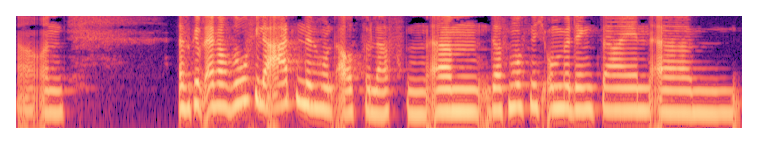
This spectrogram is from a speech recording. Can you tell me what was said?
Ja, und es gibt einfach so viele Arten, den Hund auszulasten. Ähm, das muss nicht unbedingt sein, ähm,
